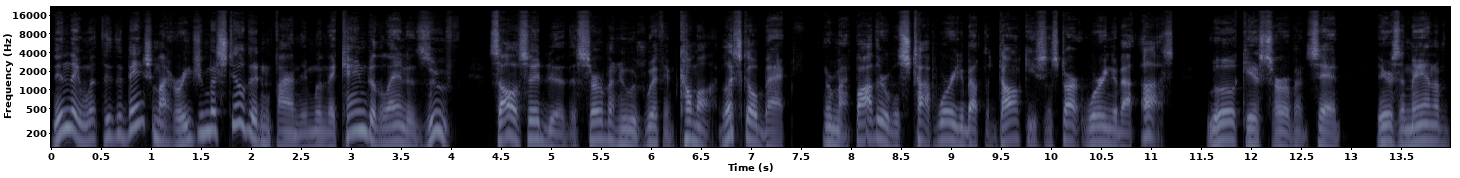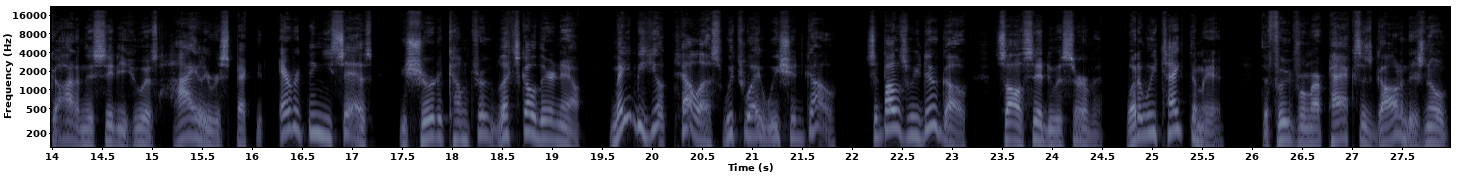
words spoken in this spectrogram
Then they went through the Benjamite region, but still didn't find him. When they came to the land of Zuph, Saul said to the servant who was with him, Come on, let's go back or my father will stop worrying about the donkeys and start worrying about us. Look, his servant said, There's a man of God in this city who is highly respected. Everything he says is sure to come true. Let's go there now. Maybe he'll tell us which way we should go. Suppose we do go. Saul said to his servant, What do we take them in? The food from our packs is gone, and there's no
